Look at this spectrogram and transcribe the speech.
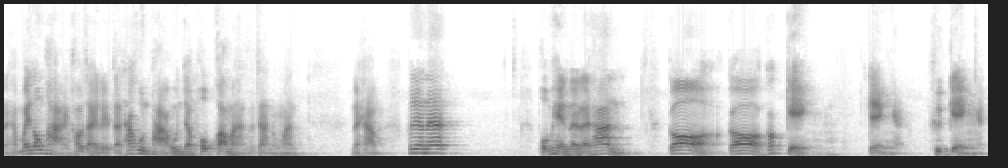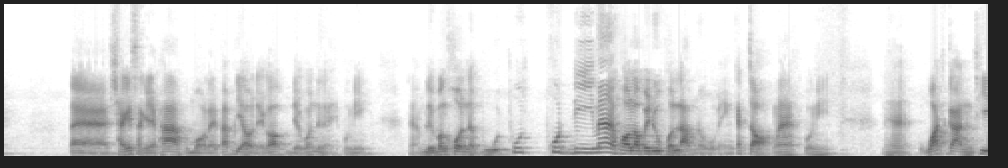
นะครับไม่ต้องผ่านเข้าใจเลย แต่ถ้าคุณผ่านคุณจะพบความมหัศจรรย์ของมันนะครับ เพราะฉะนั้นผมเห็นหลาย ๆ ท่านก็ก็ก็เก่งเก่งอะ คือเก่งอะแต่ใช้ศักยภาพผมบอกเลยแป๊บเดียวเดี๋ยวก็เดี๋ยวก็เหนื่อยพวกนี้นะหรือบางคนอะพูดพูดพูดดีมาก พอเราไปดูผลลัพธ์นะโอ้แม่งกระจอกมากพวกนี้นะฮะวัดกันที่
